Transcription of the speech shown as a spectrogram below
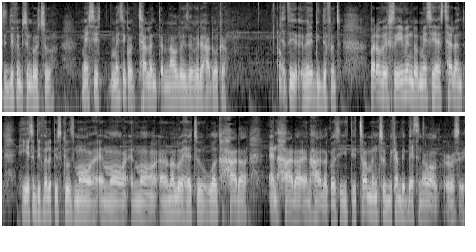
the difference between those two. Messi, Messi got talent, Ronaldo is a very hard worker. It's a very big difference. But obviously, even though Messi has talent, he had to develop his skills more and more and more. And Ronaldo had to work harder and harder and harder because he's determined to become the best in the world. Obviously,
